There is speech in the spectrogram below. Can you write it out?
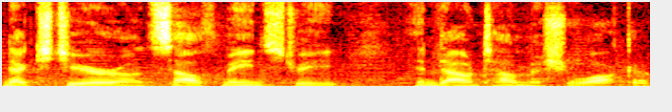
next year on South Main Street in downtown Mishawaka.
